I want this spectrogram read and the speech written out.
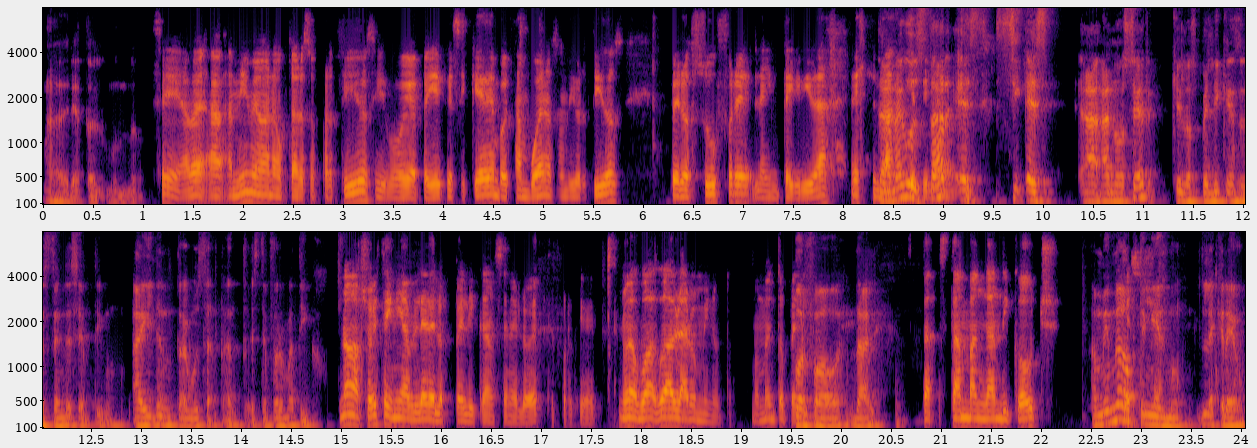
madre a todo el mundo. Sí, a, ver, a, mí me van a gustar esos partidos y voy a pedir que se queden porque están buenos, son divertidos, pero sufre la integridad del Te van a gustar, es, si, es, a, no ser que los Pelicans estén de séptimo. Ahí no te va a gustar tanto este formatico. No, yo viste ni hablé de los Pelicans en el oeste porque... No, voy a, hablar un minuto. Momento Por favor, dale. Stan Van Gundy, coach, a mí me da optimismo, le creo.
